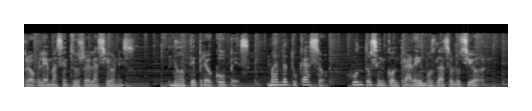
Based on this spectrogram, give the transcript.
¿Problemas en tus relaciones? No te preocupes, manda tu caso, juntos encontraremos la solución.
